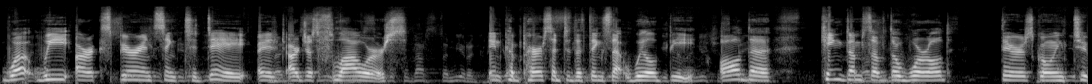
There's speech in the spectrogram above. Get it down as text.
What we are experiencing today are just flowers in comparison to the things that will be. All the kingdoms of the world, there's going to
